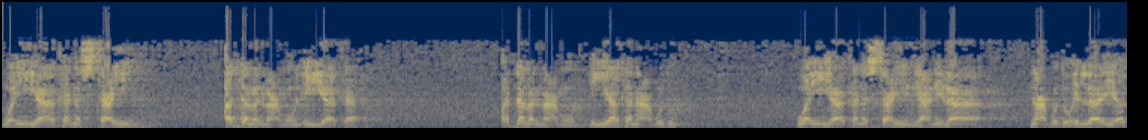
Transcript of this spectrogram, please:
وإياك نستعين. قدم المعمول إياك. قدم المعمول إياك نعبد وإياك نستعين. يعني لا نعبد إلا إياك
